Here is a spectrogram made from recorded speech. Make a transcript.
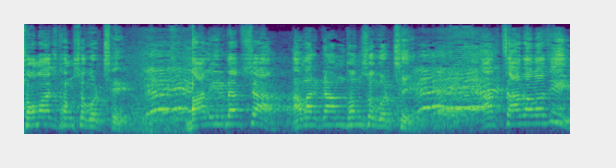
সমাজ ধ্বংস করছে। বালির ব্যবসা আমার গ্রাম ধ্বংস করছে। আর চাঁদাবাজি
